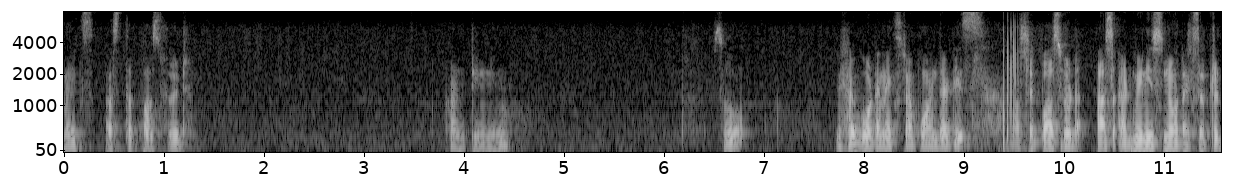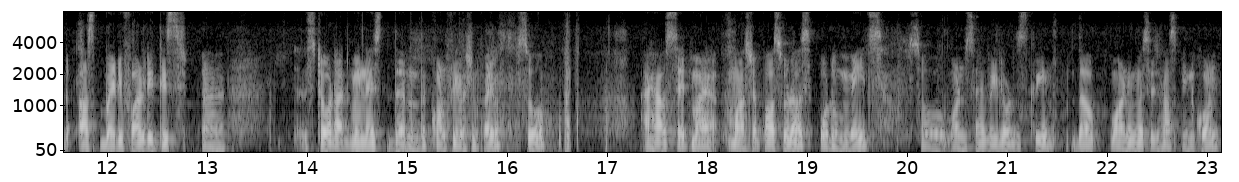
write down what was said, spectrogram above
mates as the password. Continue. So we have got an extra point that is master password as admin is not accepted. As by default it is uh, stored admin is there in the configuration file. So I have set my master password as Odoo mates. So once I reload the screen, the warning message has been gone.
